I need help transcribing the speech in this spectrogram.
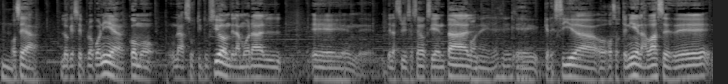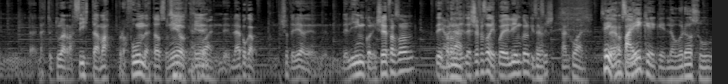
Hmm. O sea, lo que se proponía como una sustitución de la moral eh, de la civilización occidental, Ponele, sí, sí. eh, crecida o, o sostenida en las bases de la, la estructura racista más profunda de Estados Unidos, que tal viene de, la época, yo te diría, de, de- Lincoln y Jefferson. De, perdón, de Jefferson y después de Lincoln, quizás. Pero, Tal cual. Sí, Claro, un sí. país que, que logró su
